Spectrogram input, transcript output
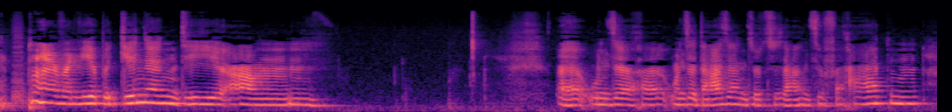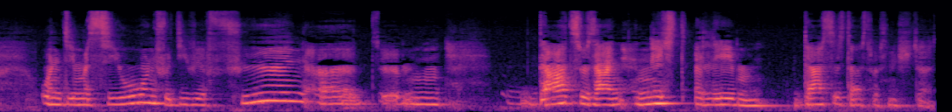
wenn wir beginnen, die ähm, äh, unser, unser Dasein sozusagen zu verraten und die Mission, für die wir fühlen, äh, ähm, da zu sein, nicht erleben. Das ist das, was mich stört.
